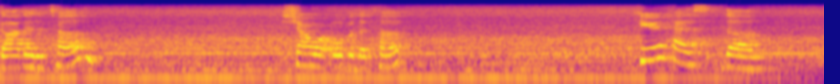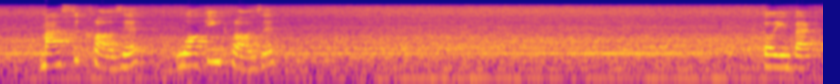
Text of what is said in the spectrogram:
garden tub, shower over the tub. Here has the master closet walk-in closet going back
